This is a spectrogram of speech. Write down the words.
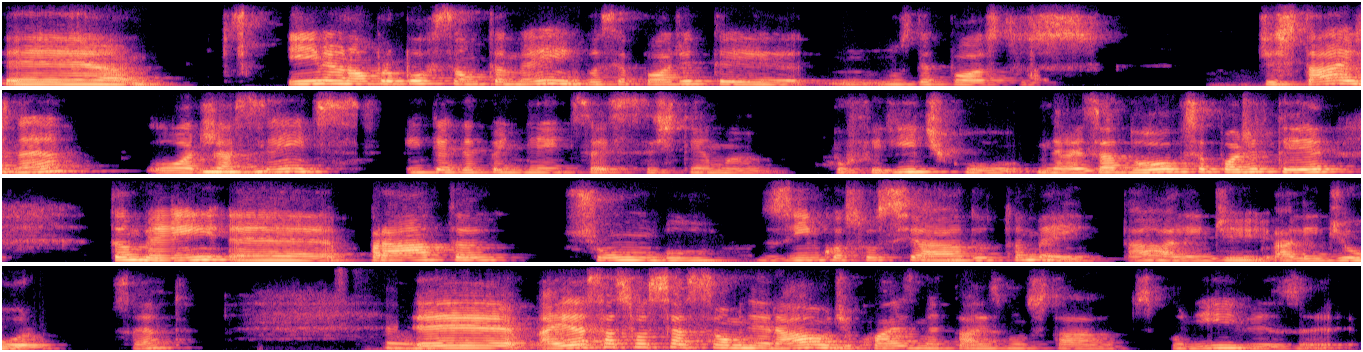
É, e em menor proporção também, você pode ter nos depósitos distais, né, ou adjacentes, uhum. interdependentes a esse sistema porfirítico mineralizador, você pode ter também é, prata, chumbo, zinco associado também, tá? Além de, além de ouro, certo? É, aí essa associação mineral de quais metais vão estar disponíveis é,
